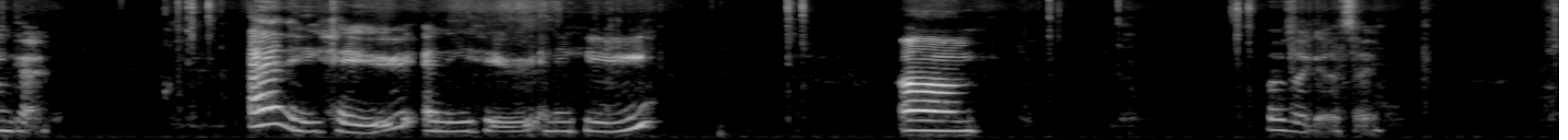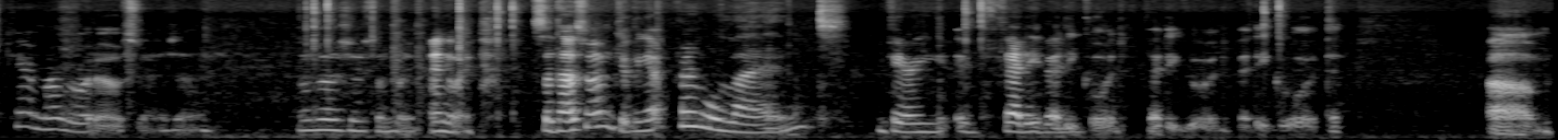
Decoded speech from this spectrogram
Okay. Anywho, anywho, anywho. Um, what was I gonna say? Can't remember what I was gonna say. I was gonna say something. Anyway, so that's what I'm giving up for Lent. Very, very, very good. Very good. Very good. Um,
